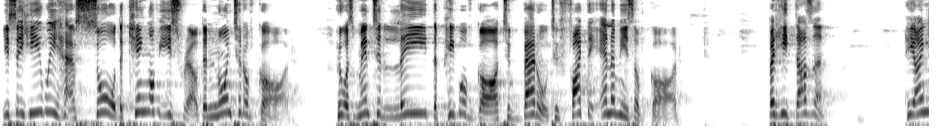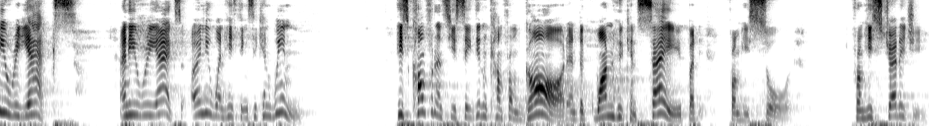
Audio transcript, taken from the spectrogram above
You see, here we have Saul, the king of Israel, the anointed of God, who was meant to lead the people of God to battle, to fight the enemies of God. But he doesn't. He only reacts. And he reacts only when he thinks he can win. His confidence, you see, didn't come from God and the one who can save, but from his sword, from his strategy.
